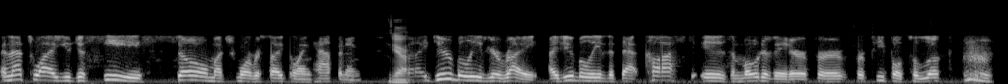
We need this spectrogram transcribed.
and that's why you just see so much more recycling happening Yeah. but I do believe you're right. I do believe that that cost is a motivator for, for people to look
